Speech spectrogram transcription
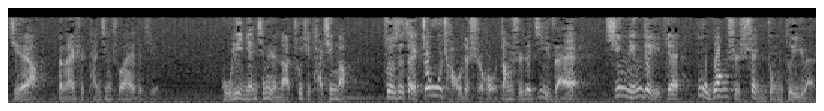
节啊，本来是谈情说爱的节，鼓励年轻人呢、出去踏青啊。就是在周朝的时候，当时的记载，清明这一天不光是慎终追远，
